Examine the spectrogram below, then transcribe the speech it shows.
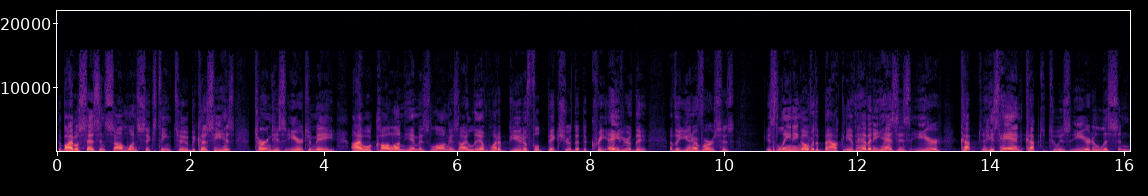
The Bible says in Psalm 116, 2, because he has turned his ear to me, I will call on him as long as I live. What a beautiful picture that the creator of the, of the universe has, is leaning over the balcony of heaven. He has his ear cupped, his hand cupped to his ear to listen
